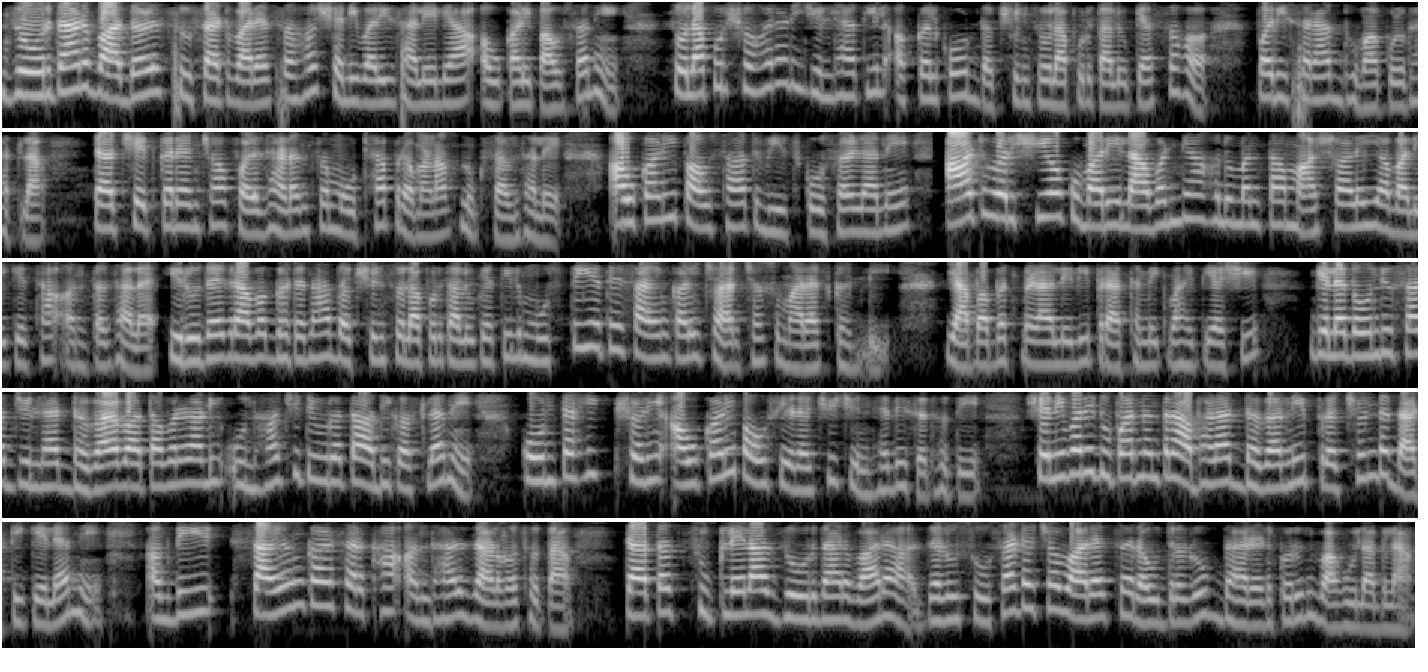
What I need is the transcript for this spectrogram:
जोरदार वादळ सुसाट वाऱ्यासह शनिवारी झालेल्या अवकाळी पावसाने सोलापूर शहर आणि जिल्ह्यातील अक्कलकोट दक्षिण सोलापूर तालुक्यासह परिसरात धुमाकूळ घातला. त्यात शेतकऱ्यांच्या फळझाडांचं मोठ्या प्रमाणात नुकसान झालंय अवकाळी पावसात वीज कोसळल्याने आठ वर्षीय कुमारी लावण्या हनुमंता माशाळे या बालिकेचा अंत झालाय. ही हृदयद्रावक घटना दक्षिण सोलापूर तालुक्यातील मुस्ती येथे सायंकाळी चारच्या सुमारास घडली. याबाबत मिळालेली प्राथमिक माहिती अशी गेल्या दोन दिवसात जिल्ह्यात ढगाळ वातावरण आणि उन्हाची तीव्रता अधिक असल्याने कोणत्याही क्षणी अवकाळी पाऊस येण्याची चिन्हे दिसत होती. शनिवारी दुपारनंतर आभाळात ढगांनी प्रचंड दाटी केल्याने अगदी सायंकाळसारखा अंधार जाणवत होता. त्यातच सुटलेला जोरदार वारा जणू सोसाट्याच्या वाऱ्याचं रौद्ररूप धारण करून वाहू लागला.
